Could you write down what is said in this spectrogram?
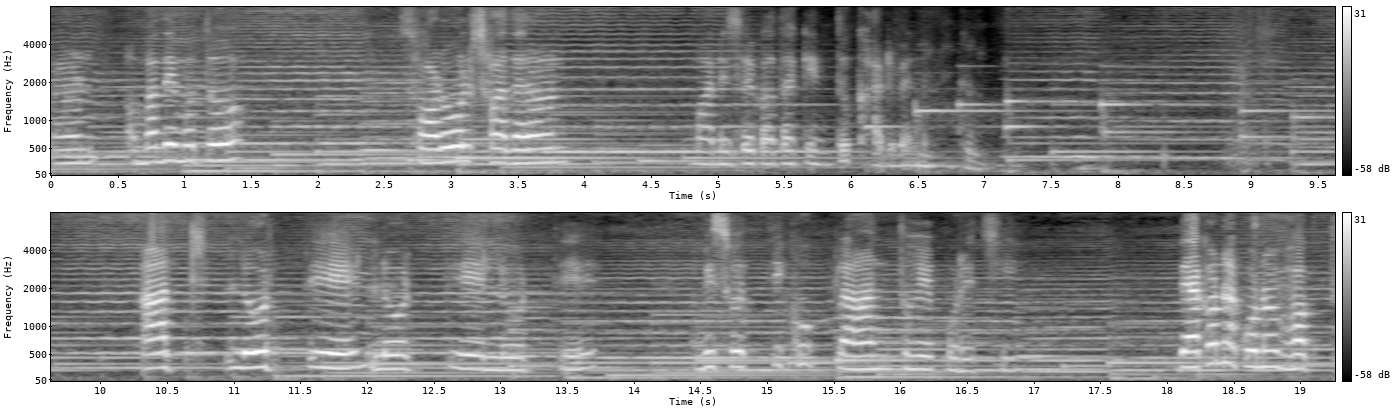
কারণ আমাদের মতো সরল, সাধারণ মানুষের কথা কিন্তু খাটবে না। আজ লড়তে লড়তে লড়তে আমি সত্যি খুব ক্লান্ত হয়ে পড়েছি। দেখো না কোনো ভক্ত,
